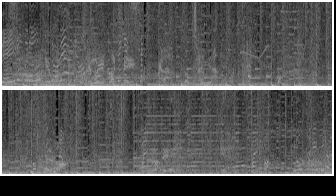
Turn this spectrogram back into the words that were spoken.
내 이름으로 노래하렴 괴물을 공격을 시작. 가, 넌 자유야. 목표 고정. 발포. 발포. 용서를 빌어라.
